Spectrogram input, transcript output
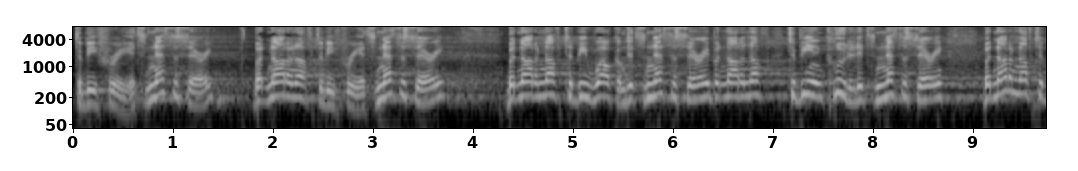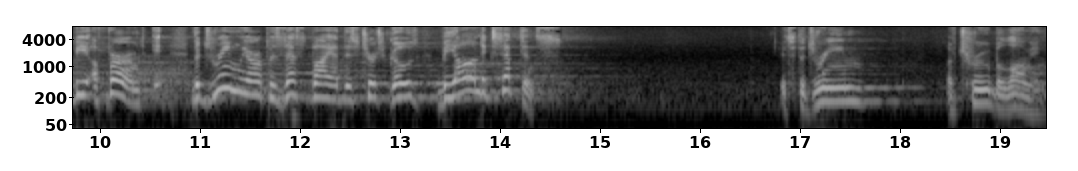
to be free. It's necessary, but not enough to be free. It's necessary, but not enough to be welcomed. It's necessary, but not enough to be included. It's necessary, but not enough to be affirmed. It, the dream we are possessed by at this church goes beyond acceptance. It's the dream of true belonging.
